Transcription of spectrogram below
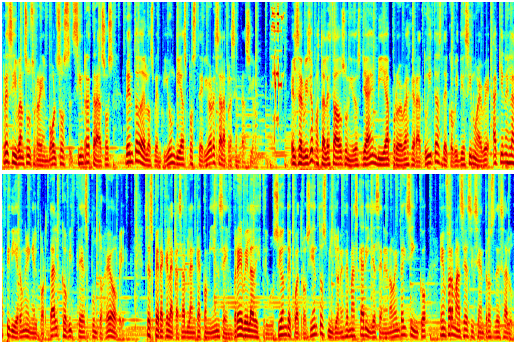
reciban sus reembolsos sin retrasos dentro de los 21 días posteriores a la presentación. El Servicio Postal de Estados Unidos ya envía pruebas gratuitas de COVID-19 a quienes las pidieron en el portal covidtest.gov. Se espera que la Casa Blanca comience en breve la distribución de 400 millones de mascarillas N95 en farmacias y centros de salud.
